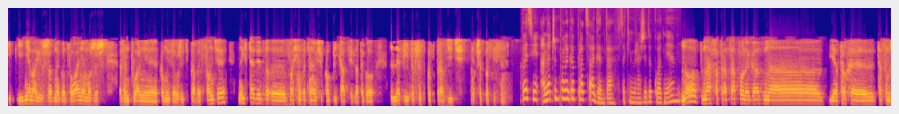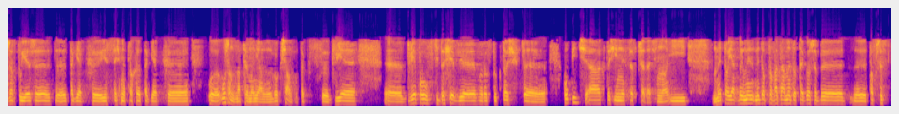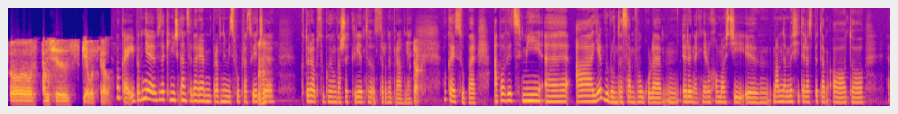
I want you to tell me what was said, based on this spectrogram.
i, i, nie ma już żadnego odwołania, możesz ewentualnie komuś założyć sprawę w sądzie, no i wtedy do, e, właśnie zaczynają się komplikacje, dlatego lepiej to wszystko sprawdzić przed podpisem. Powiedz mi, a na czym polega praca agenta w takim razie dokładnie? No, nasza praca polega na, ja trochę czasem żartuję, że e, tak jak jesteśmy trochę tak jak e, urząd matrymonialny albo ksiądz, tak dwie, dwie połówki do siebie, po prostu ktoś chce kupić, a ktoś inny chce sprzedać. No i my to jakby, my, my doprowadzamy do tego, żeby y, to wszystko tam się spięło, sprało. Okej, okay. i pewnie z jakimiś kancelariami prawnymi współpracujecie? Mhm które obsługują Waszych klientów od strony prawnej. Tak. Okej, okay, super. A powiedz mi, e, a jak wygląda sam w ogóle mm, rynek nieruchomości? Mam na myśli, teraz pytam o to,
